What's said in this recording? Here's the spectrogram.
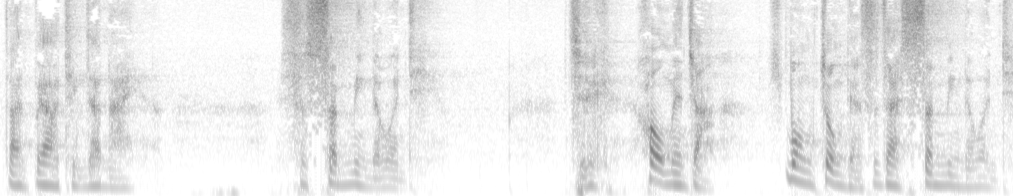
但不要停在那里，是生命的问题。这个后面讲梦重点是在生命的问题，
